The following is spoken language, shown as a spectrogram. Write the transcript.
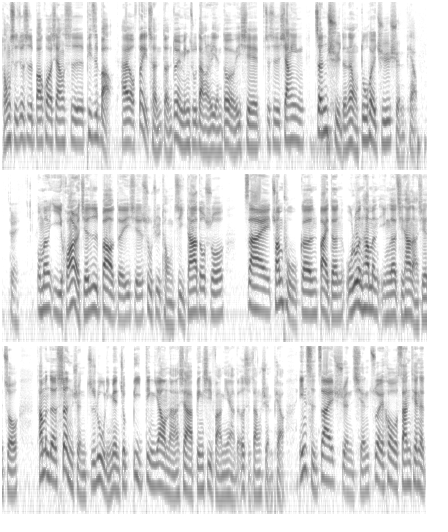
同时就是包括像是匹兹堡、还有费城等，对民主党而言，都有一些就是相应争取的那种都会区选票。对，我们以《华尔街日报》的一些数据统计，大家都说，在川普跟拜登，无论他们赢了其他哪些州。他们的胜选之路里面，就必定要拿下宾夕法尼亚的二十张选票。因此，在选前最后三天的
